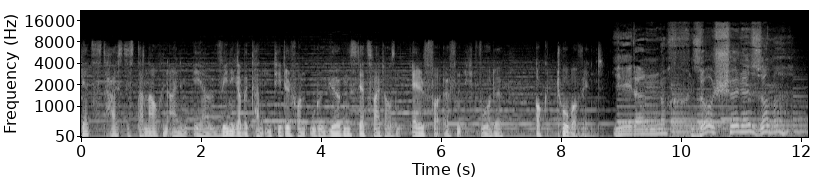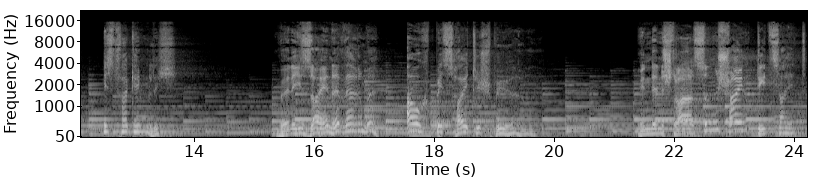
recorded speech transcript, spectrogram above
jetzt, heißt es dann auch in einem eher weniger bekannten Titel von Udo Jürgens, der 2011 veröffentlicht wurde, Oktoberwind. Jeder noch so schöne Sommer ist vergänglich. Wenn ich seine Wärme auch bis heute spür, in den Straßen scheint die Zeit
